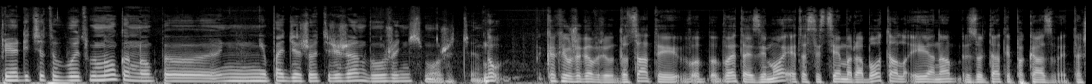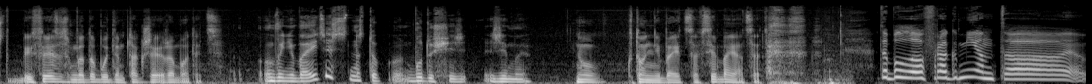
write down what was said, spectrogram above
приоритетов будет много, но э, не поддерживать режан вы уже не сможете. Ну, как я уже говорю, 20 в, этой зимой эта система работала, и она результаты показывает. Так что и в следующем году будем также работать. Вы не боитесь наступ... будущей зимы? Ну, кто не боится, все боятся этого. Это был фрагмент э,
